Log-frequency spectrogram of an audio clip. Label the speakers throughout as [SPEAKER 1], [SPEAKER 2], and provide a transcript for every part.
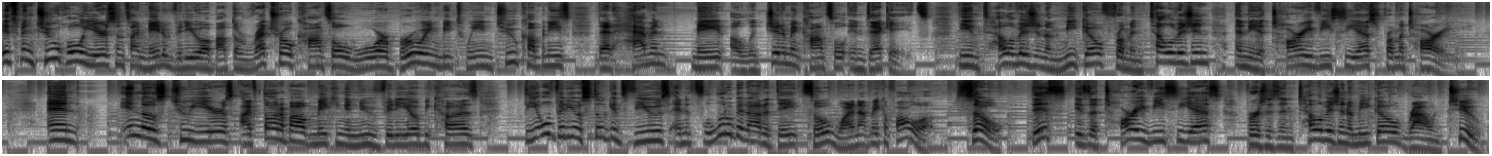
[SPEAKER 1] It's been two whole years since I made a video about the retro console war brewing between two companies that haven't made a legitimate console in decades. The Intellivision Amico from Intellivision and the Atari VCS from Atari. And in those two years, I've thought about making a new video because the old video still gets views and it's a little bit out of date, so why not make a follow-up? So, this is Atari VCS versus Intellivision Amico Round 2.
